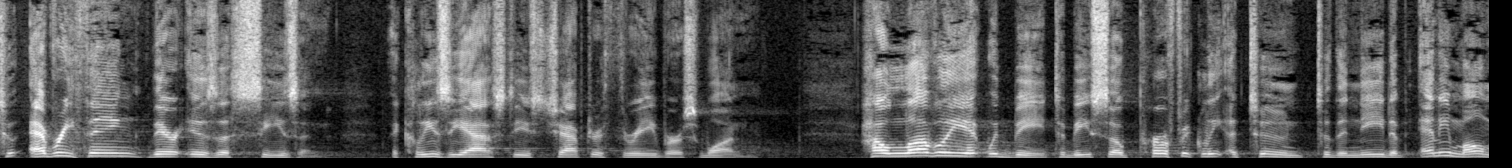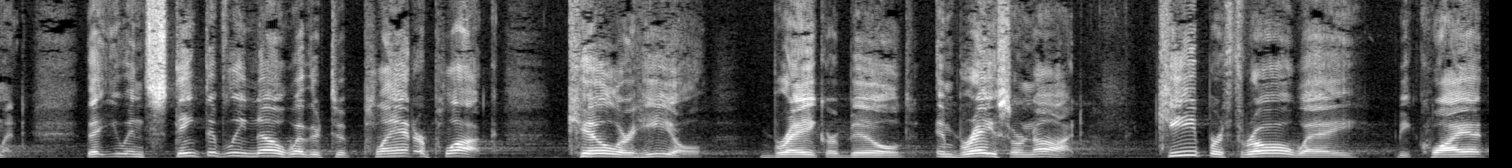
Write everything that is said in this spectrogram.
To everything there is a season. Ecclesiastes chapter 3, verse 1. How lovely it would be to be so perfectly attuned to the need of any moment that you instinctively know whether to plant or pluck, kill or heal, break or build, embrace or not, keep or throw away, be quiet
